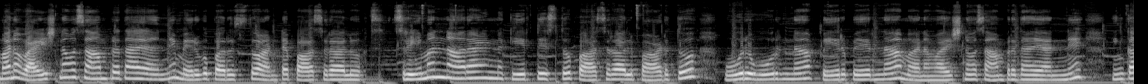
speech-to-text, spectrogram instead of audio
మన వైష్ణవ సాంప్రదాయాన్ని మెరుగుపరుస్తూ అంటే పాసురాలు శ్రీమన్నారాయణను కీర్తిస్తూ పాసురాలు పాడుతూ ఊరు ఊరున పేరు పేరున మన వైష్ణవ సాంప్రదాయాన్ని ఇంకా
